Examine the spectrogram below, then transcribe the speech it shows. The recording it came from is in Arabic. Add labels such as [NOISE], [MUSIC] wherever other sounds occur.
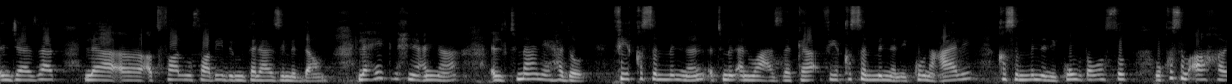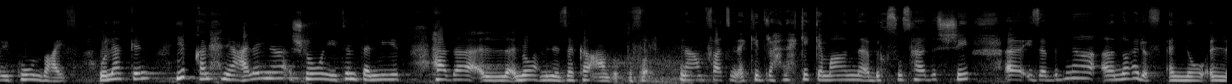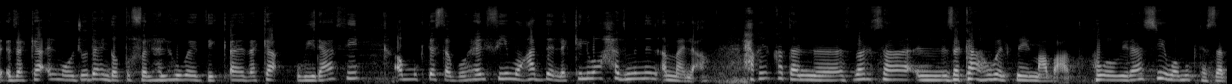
إنجازات لأطفال مصابين بمتلازمة داون. لهيك نحن عندنا الثمانية هدول. في قسم منهم ثمان أنواع الذكاء في قسم منهم يكون عالي قسم منهم يكون متوسط وقسم آخر يكون ضعيف. ولكن يبقى نحن علينا شلون يتم تنمية هذا النوع من الذكاء عند الطفل. نعم فاتن أكيد رح نحكي كمان بخصوص هذا الشيء. إذا بدنا نعرف إنه الذكاء الموجود عند الطفل هل هو ذكاء وراثي أم مكتسب؟ وهل في معدل لكل واحد منهم أم لا؟ حقيقة برسا الذكاء هو الاثنين مع بعض هو وراثي وراثي ومكتسب.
